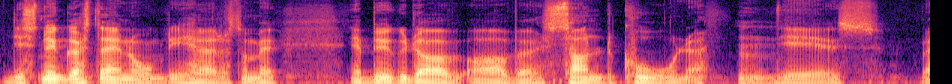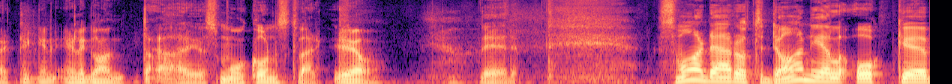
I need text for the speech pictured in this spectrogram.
de snyggaste är nog de här som är, är byggda av, av sandkorn. Mm. De är verkligen eleganta. Ja, det är små konstverk. Ja. Det är det. Svar där åt Daniel och eh,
